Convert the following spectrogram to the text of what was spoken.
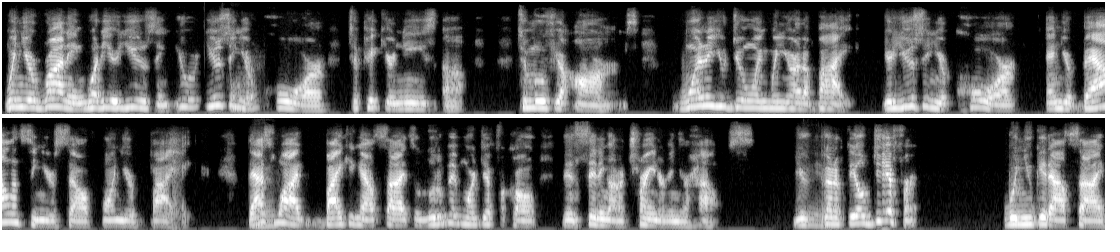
When you're running, what are you using? You're using core. your core to pick your knees up, to move your arms. What are you doing when you're on a bike? You're using your core and you're balancing yourself on your bike. That's why biking outside is a little bit more difficult than sitting on a trainer in your house. You're yeah. going to feel different when you get outside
